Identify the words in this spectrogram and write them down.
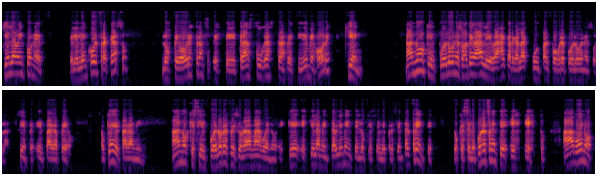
¿Quién la va a imponer? ¿El elenco del fracaso? ¿Los peores este, transfugas transvestidos mejores? ¿Quién? Ah, no, que el pueblo venezolano te va, le vas a cargar la culpa al pobre pueblo venezolano. Siempre, el paga peo. ¿Ok? El Paganini. Ah, no, que si el pueblo reflexionaba más, bueno, es que, es que lamentablemente lo que se le presenta al frente lo que se le pone al frente es esto. Ah, bueno,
